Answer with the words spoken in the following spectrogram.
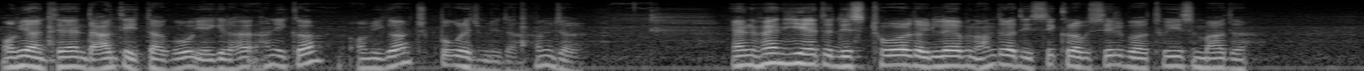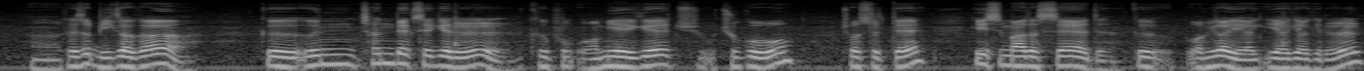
어미한테 나한테 있다고 얘기를 하, 하니까 어미가 축복을 해줍니다. 3절. And when he had restored the 1100 sickle of silver to his mother, 어, 그래서 미가가 그은 1100세계를 그 부- 어미에게 주, 주고 줬을 때 his mother said 그 어미가 이야기, 이야기 하기를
